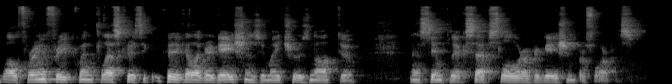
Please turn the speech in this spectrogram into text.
While for infrequent, less critical aggregations, you might choose not to and simply accept slower aggregation performance.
